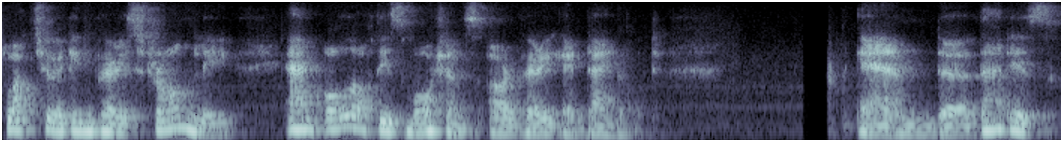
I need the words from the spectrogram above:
fluctuating very strongly, and all of these motions are very entangled. And uh, that is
